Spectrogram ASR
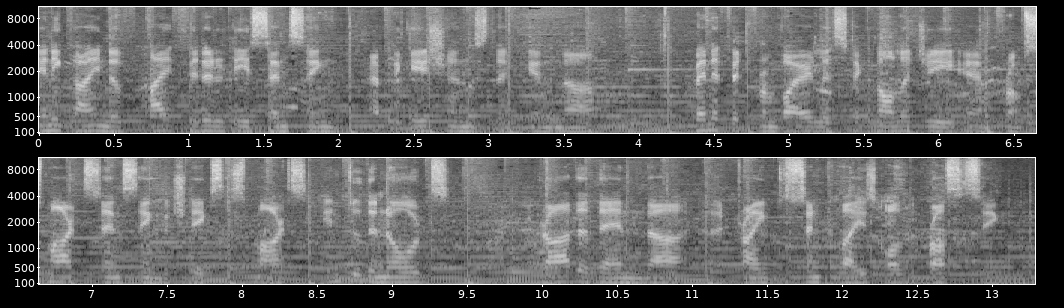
any kind of high fidelity sensing applications that can uh, benefit from wireless technology and from smart sensing, which takes the smarts into the nodes rather than uh, trying to centralize all the processing.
